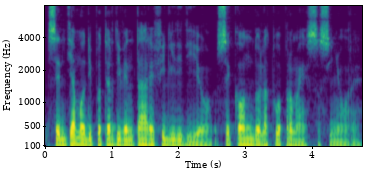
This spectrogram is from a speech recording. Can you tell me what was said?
sentiamo di poter diventare figli di Dio, secondo la tua promessa, Signore.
